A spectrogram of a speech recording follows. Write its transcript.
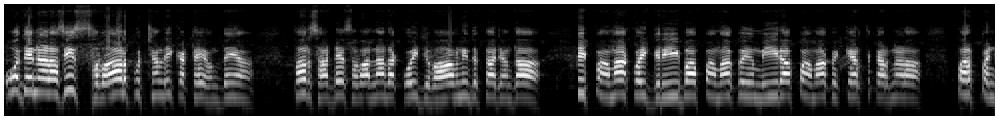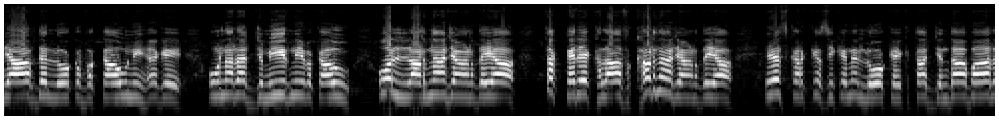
ਉਹਦੇ ਨਾਲ ਅਸੀਂ ਸਵਾਲ ਪੁੱਛਣ ਲਈ ਇਕੱਠੇ ਹੁੰਦੇ ਆ। ਪਰ ਸਾਡੇ ਸਵਾਲਾਂ ਦਾ ਕੋਈ ਜਵਾਬ ਨਹੀਂ ਦਿੱਤਾ ਜਾਂਦਾ। ਕਿ ਭਾਵੇਂ ਕੋਈ ਗਰੀਬ ਆ, ਭਾਵੇਂ ਕੋਈ ਅਮੀਰ ਆ, ਭਾਵੇਂ ਕੋਈ ਕਿਰਤ ਕਰਨ ਵਾਲਾ, ਪਰ ਪੰਜਾਬ ਦੇ ਲੋਕ ਵਕਾਊ ਨਹੀਂ ਹੈਗੇ। ਉਹਨਾਂ ਦਾ ਜ਼ਮੀਰ ਨਹੀਂ ਵਕਾਊ। ਉਹ ਲੜਨਾ ਜਾਣਦੇ ਆ, ਧੱਕੇ ਦੇ ਖਿਲਾਫ ਖੜਨਾ ਜਾਣਦੇ ਆ। ਇਸ ਕਰਕੇ ਅਸੀਂ ਕਹਿੰਦੇ ਲੋਕ ਏਕਤਾ ਜਿੰਦਾਬਾਦ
